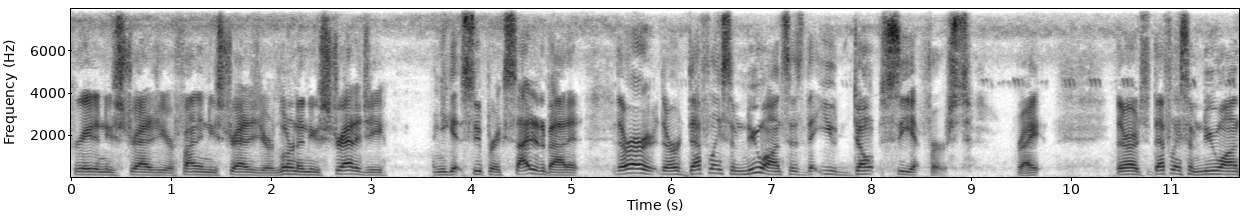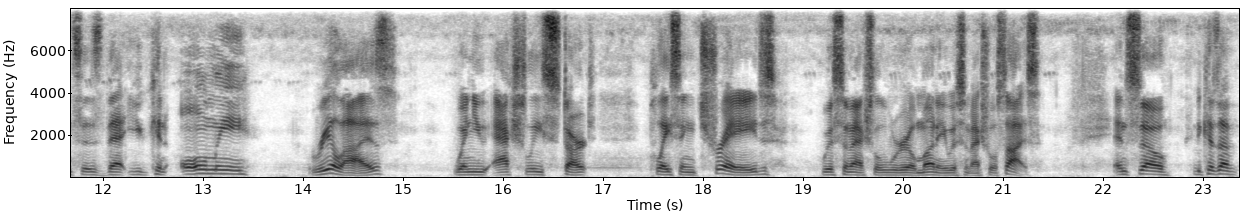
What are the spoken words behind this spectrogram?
create a new strategy or find a new strategy or learn a new strategy and you get super excited about it, there are, there are definitely some nuances that you don't see at first, right? There are definitely some nuances that you can only realize when you actually start placing trades with some actual real money, with some actual size. And so, because I've,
